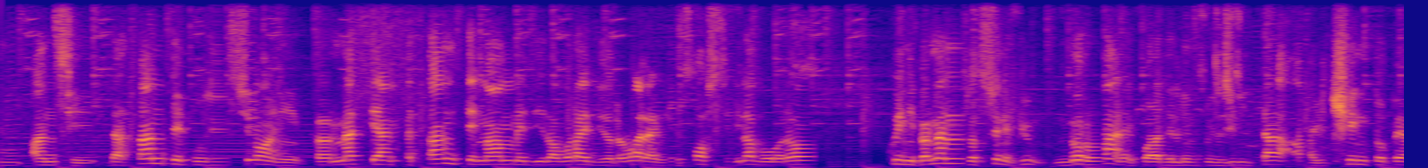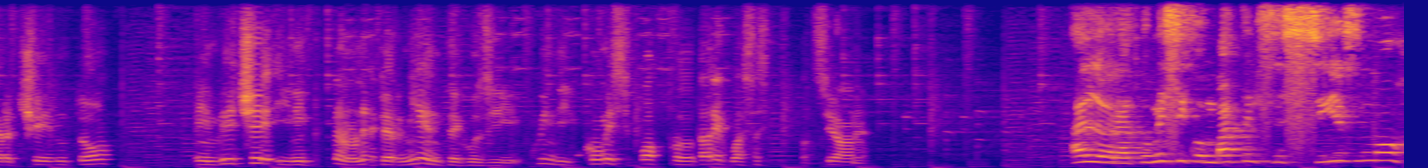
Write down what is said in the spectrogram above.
anzi da tante posizioni, permette anche a tante mamme di lavorare, di trovare anche posti di lavoro, quindi per me è una situazione più normale quella dell'inclusività al 100% e invece in Italia non è per niente così, quindi come si può affrontare questa situazione? Allora, come si combatte il sessismo?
